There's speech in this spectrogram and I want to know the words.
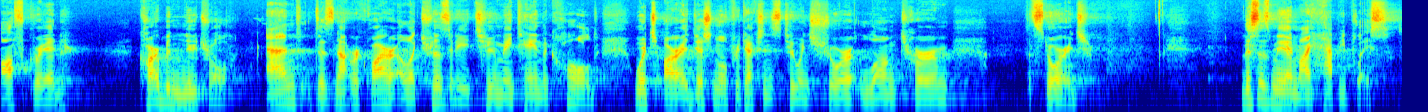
off-grid, carbon neutral, and does not require electricity to maintain the cold, which are additional protections to ensure long-term storage. This is me in my happy place,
